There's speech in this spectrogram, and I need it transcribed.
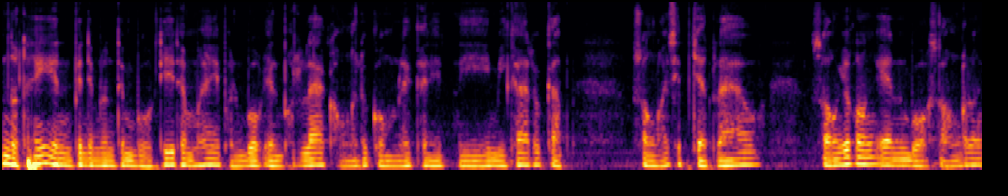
ำหนดให้ n เป็นจำนวนเต็มบวกที่ทำให้ผลบวก n พจน์แรกของอนุกรมเลขคณิตนี้มีค่าเท่ากับ 217 แล้ว 2 ยกกำลัง n บวก 2กำลัง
